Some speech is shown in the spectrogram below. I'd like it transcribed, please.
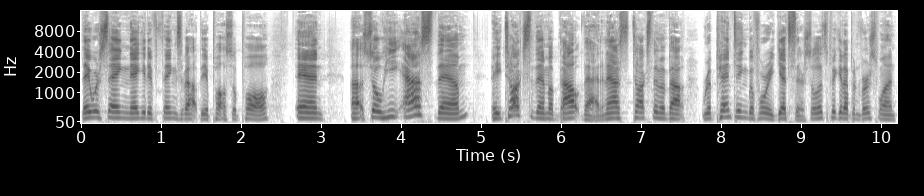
they were saying negative things about the Apostle Paul. And uh, so he asked them, he talks to them about that and asks, talks to them about repenting before he gets there. So let's pick it up in verse 1,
